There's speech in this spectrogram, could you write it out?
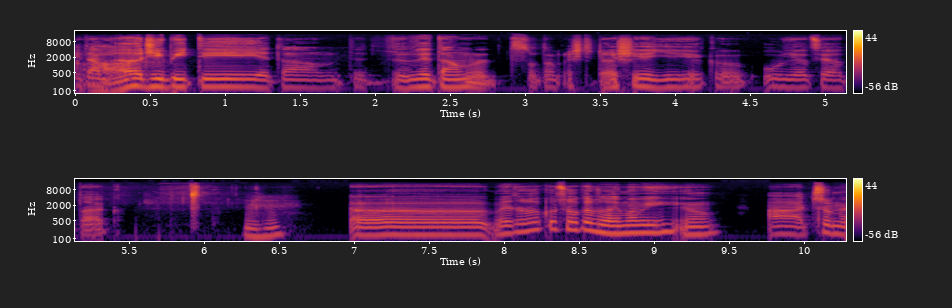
je tam Aha. LGBT, je tam, je tam, jsou tam ještě další lidi, jako umělci a tak. Mhm. Uh, je to jako celkem zajímavý, jo. A co mi,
